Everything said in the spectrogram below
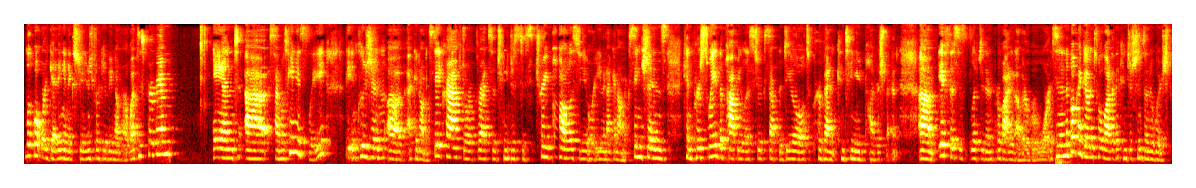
look what we're getting in exchange for giving up our weapons program. And uh, simultaneously, the inclusion of economic statecraft or threats of changes to trade policy or even economic sanctions can persuade the populace to accept the deal to prevent continued punishment um, if this is lifted and provided other rewards. And in the book, I go into a lot of the conditions under which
